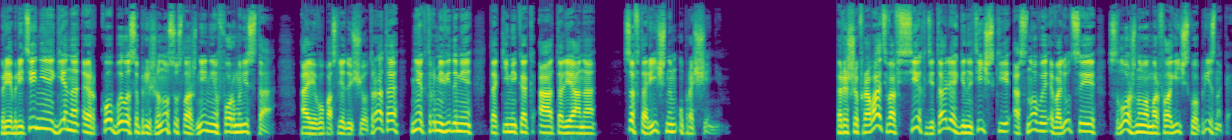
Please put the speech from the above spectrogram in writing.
Приобретение гена РКО было сопряжено с усложнением формы листа, а его последующая утрата некоторыми видами, такими как А. талиана, со вторичным упрощением. Расшифровать во всех деталях генетические основы эволюции сложного морфологического признака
